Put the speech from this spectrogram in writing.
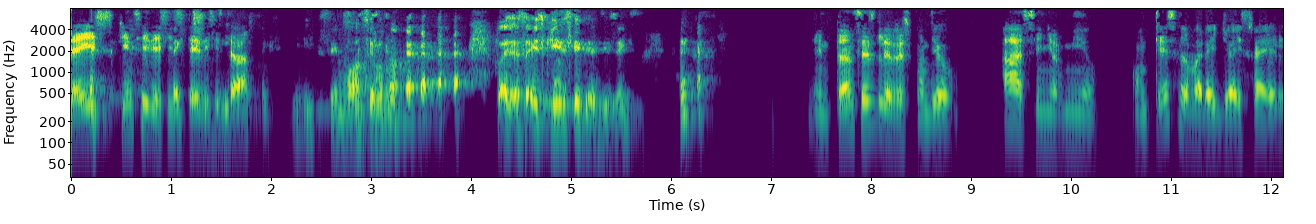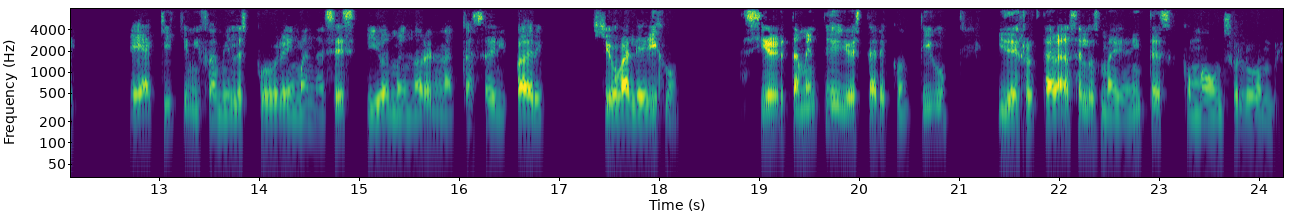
6, 15 y 16, dijiste, ¿va? Simón, Simón. Pues 6, 15 y 16. Entonces le respondió, ah, Señor mío, ¿con qué salvaré yo a Israel? He aquí que mi familia es pobre en Manasés y yo el menor en la casa de mi padre. Jehová le dijo, ciertamente yo estaré contigo y derrotarás a los madianitas como a un solo hombre.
